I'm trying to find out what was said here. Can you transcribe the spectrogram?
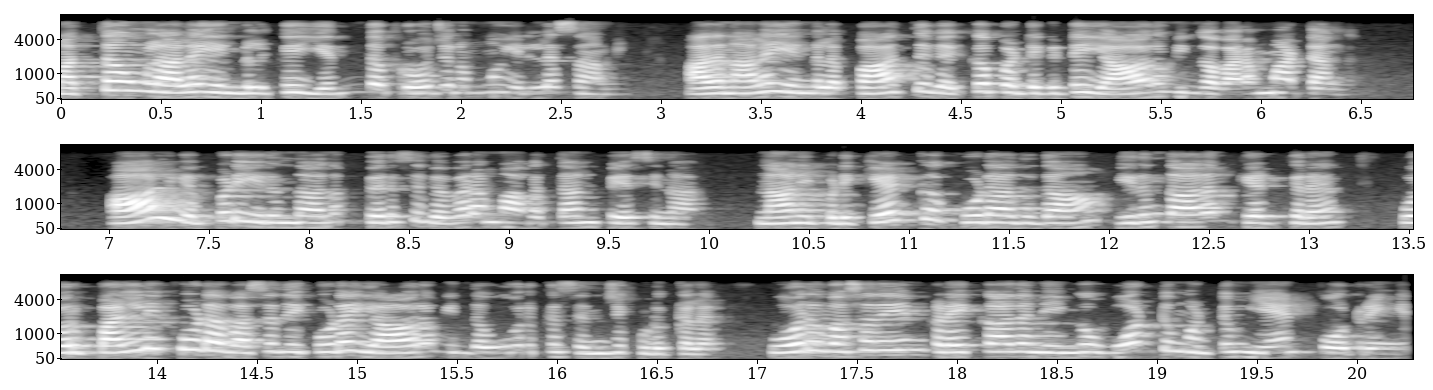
மத்தவங்களால எங்களுக்கு எந்த பிரயோஜனமும் இல்ல சாமி. அதனால எங்களை பார்த்து வெக்கப்பட்டுக்கிட்டு யாரும் இங்க வரமாட்டாங்க. ஆள் எப்படி இருந்தாலும் பெருசு விவரமாகத்தான் பேசினார். நான் இப்படி கேட்க கூடாதுதான் இருந்தாலும் கேட்கிறேன். ஒரு பள்ளிக்கூட வசதி கூட யாரும் இந்த ஊருக்கு செஞ்சு கொடுக்கல. ஒரு வசதியும் கிடைக்காத நீங்க ஓட்டு மட்டும் ஏன் போடுறீங்க?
